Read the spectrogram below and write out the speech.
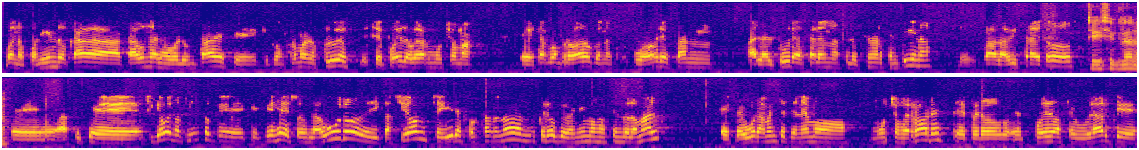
bueno, poniendo cada, cada una de las voluntades que, conforman los clubes, se puede lograr mucho más. Eh, está comprobado que nuestros jugadores están a la altura de estar en una selección argentina, eh, está a la vista de todos. Sí, sí, claro. Eh, así que así que bueno, pienso que, que, es eso, es laburo, dedicación, seguir esforzándonos, no creo que venimos haciéndolo mal. seguramente tenemos muchos errores, pero puedo asegurar que,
